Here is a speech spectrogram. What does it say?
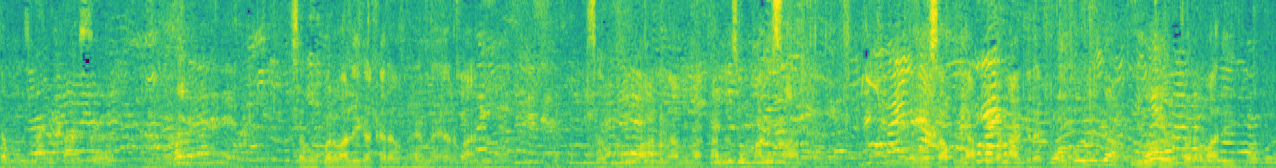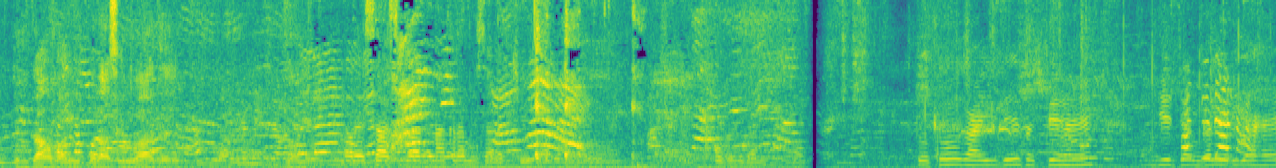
सब कुछ हमारे पास है। सब ऊपर वाले का करम है, मेहरबानी है। सब भगवान अल्लाह ताला सब हमारे साथ है। हमेशा अपने आप को बना के रखते हैं। इनके ऊपर हमारी, इनका हमारे ऊपर आशीर्वाद है। तो और ऐसा आशीर्वाद बनाकर हमेशा रखिए तो तो गाय देख सकते हैं, ये जंगल एरिया है,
